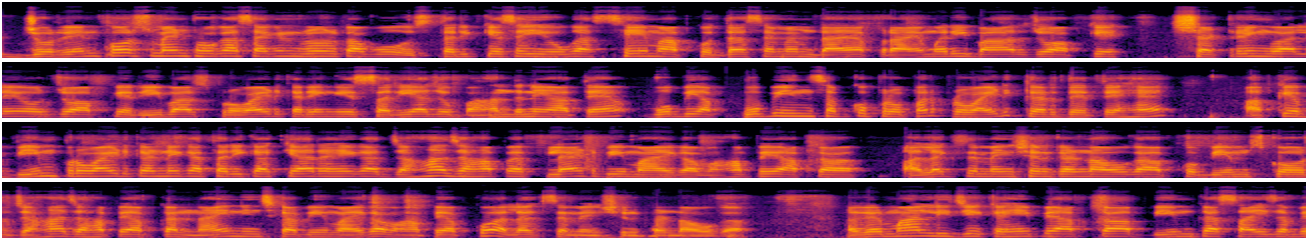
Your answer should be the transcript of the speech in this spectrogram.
जो रेनफोर्समेंट होगा सेकंड फ्लोर का, वो उस तरीके से ही होगा। सेम आपको 10 M M dia primary bar जो आपके शटरिंग वाले और जो आपके रीबार्स प्रोवाइड करेंगे, सरिया जो बांधने आते हैं, वो भी आप, वो भी इन सबको प्रॉपर प्रोवाइड कर देते हैं। आपके बीम प्रोवाइड करने का तरीका क्या रहेगा? जहाँ जहाँ पर फ्लैट बीम आएगा, वहाँ पे आपका अलग से मेंशन करना होगा आपको बीम्स को, और जहाँ जहाँ पे आपका नाइन इंच का बीम आएगा, वहाँ पे आपको अलग से मेंशन करना होगा। अगर मान लीजिए कहीं पे आपका बीम का साइज़ अब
